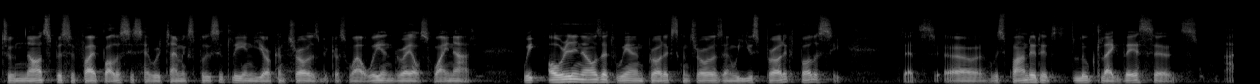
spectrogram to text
to not specify policies every time explicitly in your controllers because, well, we in Rails, why not? We already know that we are in products controllers and we use product policy that's uh, responded, it looked like this. It's, I,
